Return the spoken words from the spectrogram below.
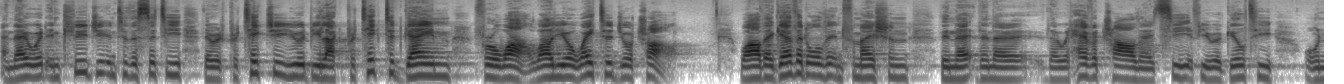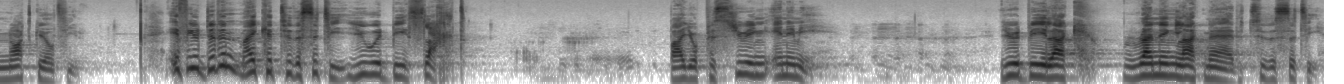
And they would include you into the city. They would protect you. You would be like protected game for a while while you awaited your trial. While they gathered all the information, then they, then they, they would have a trial and they'd see if you were guilty or not guilty. If you didn't make it to the city, you would be slacht by your pursuing enemy. You would be like running like mad to the city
